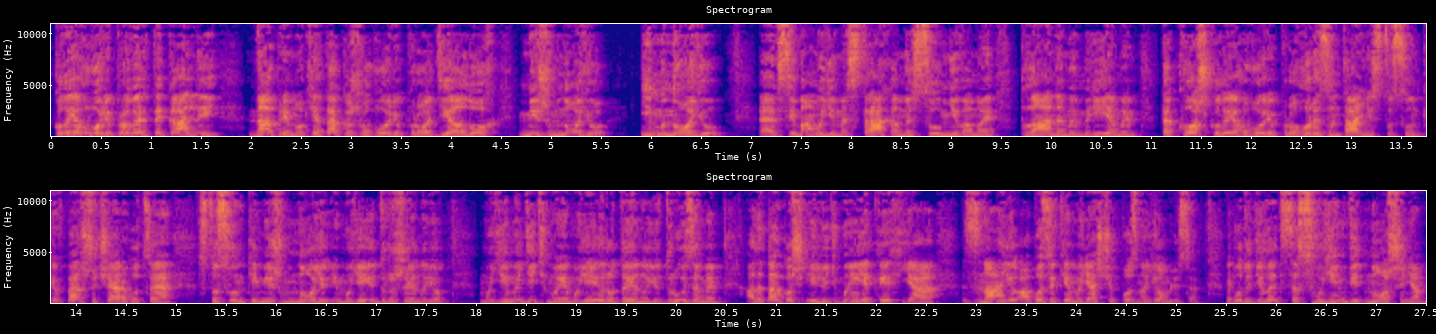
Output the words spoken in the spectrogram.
Коли я говорю про вертикальний напрямок, я також говорю про діалог між мною і мною всіма моїми страхами, сумнівами, планами, мріями. Також, коли я говорю про горизонтальні стосунки, в першу чергу це стосунки між мною і моєю дружиною, моїми дітьми, моєю родиною, друзями, але також і людьми, яких я знаю або з якими я ще познайомлюся. Я буду ділитися своїм відношенням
